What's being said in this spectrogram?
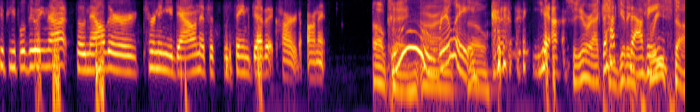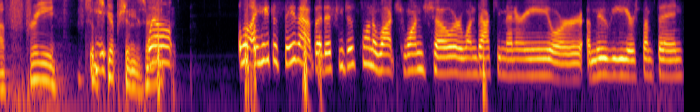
to people doing that. So now they're turning you down if it's the same debit card on it. Okay. Ooh, All right. really? So, Yeah. so you're actually That's getting savvy. free stuff, free subscriptions, right? Well, well, I hate to say that, but if you just want to watch one show or one documentary or a movie or something,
